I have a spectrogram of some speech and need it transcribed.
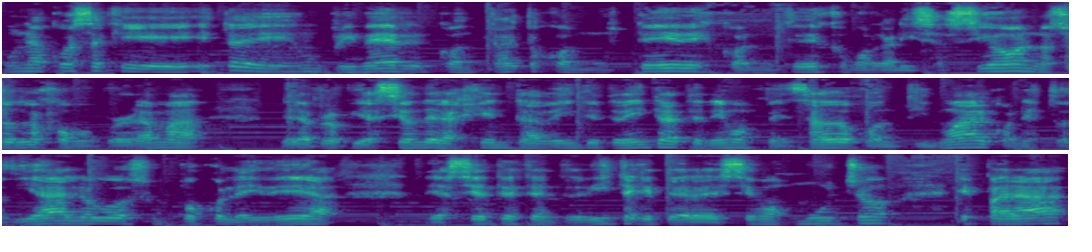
una cosa que este es un primer contacto con ustedes, con ustedes como organización. Nosotros como programa de la apropiación de la Agenda 2030 tenemos pensado continuar con estos diálogos. Un poco la idea de hacerte esta entrevista, que te agradecemos mucho, es para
